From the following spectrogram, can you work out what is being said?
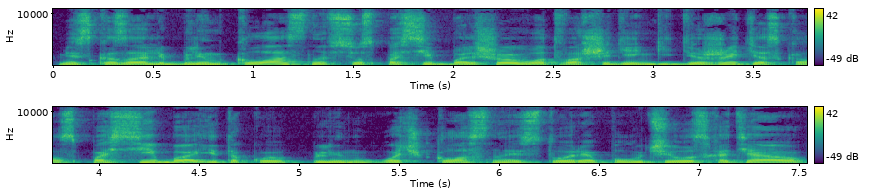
Мне сказали, блин, классно, все, спасибо большое, вот ваши деньги держите. Я сказал спасибо, и такой, блин, очень классная история получилась. Хотя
